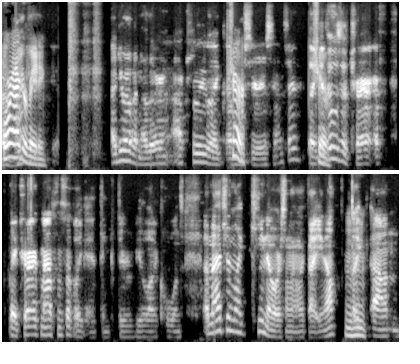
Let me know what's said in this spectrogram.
or Uh, aggravating. I do have another actually like a Sure. more serious answer. Like Sure. if it was a Treyarch, if, like Treyarch maps and stuff, like I think there would be a lot of cool ones. Imagine like Kino or something like that, you know? Mhm. Like um,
